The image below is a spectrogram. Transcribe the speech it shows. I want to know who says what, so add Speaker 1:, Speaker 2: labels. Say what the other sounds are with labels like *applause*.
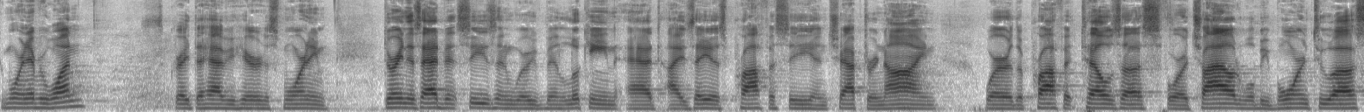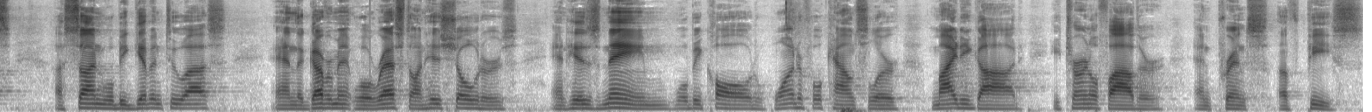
Speaker 1: Good morning, everyone. It's great to have you here this morning. During this Advent season, we've been looking at Isaiah's prophecy in chapter 9, where the prophet tells us, For a child will be born to us, a son will be given to us, and the government will rest on his shoulders, and his name will be called Wonderful Counselor, Mighty God, Eternal Father, and Prince of Peace.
